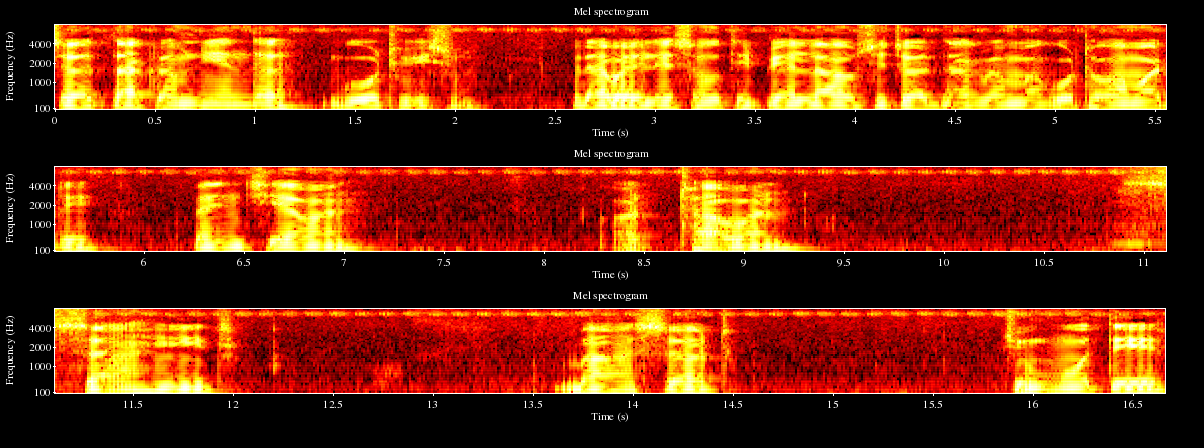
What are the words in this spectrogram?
ચડતા ક્રમની અંદર ગોઠવીશું. બરાબર? એટલે સૌથી પહેલાં આવશે ચડતા ક્રમમાં ગોઠવવા માટે પંચાવન અઠ્ઠાવન, સાહીઠ, બાસઠ, ચુમ્મોતેર,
